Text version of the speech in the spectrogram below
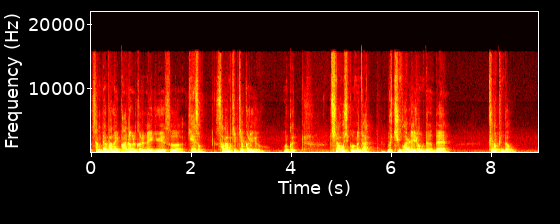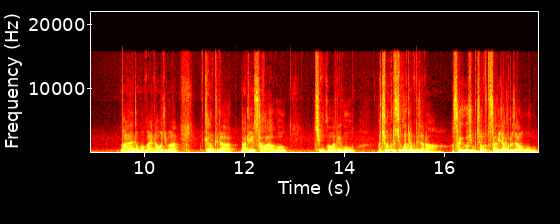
상대방의 반응을 끌어내기 위해서 계속 사람 집적거려요. 그러니까, 친하고 싶으면 나, 우리 친구 할래? 이러면 되는데, 괴롭힌다고. 만화에도 뭐 많이 나오지만, 괴롭히다가 나중에 사과하고 친구가 되고, 아, 처음부터 친구가 되면 되잖아. 아, 사귀고 싶으면 처음부터 사귀자 그러자고.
